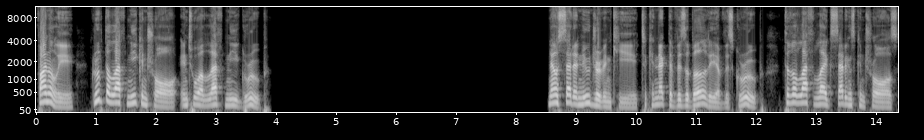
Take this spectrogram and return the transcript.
Finally, group the left knee control into a left knee group. Now set a new driven key to connect the visibility of this group to the left leg settings control's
